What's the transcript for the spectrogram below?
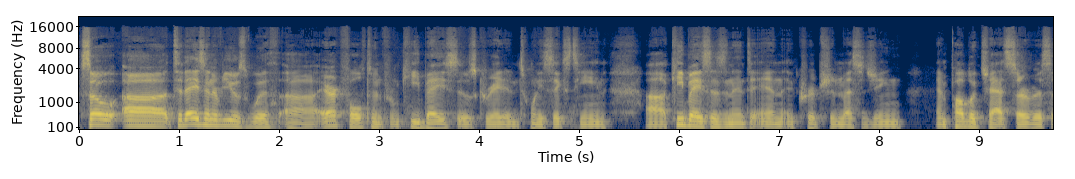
So uh, today's interview is with uh, Eric Fulton from Keybase. It was created in 2016. Uh, Keybase is an end-to-end encryption messaging and public chat service.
